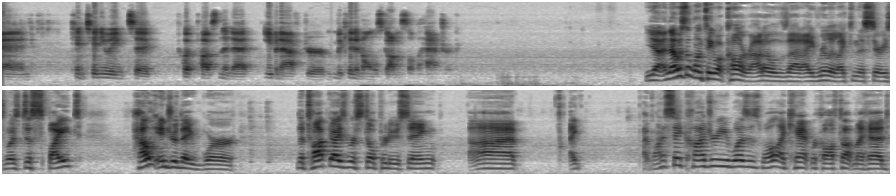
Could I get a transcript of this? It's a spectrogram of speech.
and continuing to put pucks in the net even after MacKinnon almost got himself a hat trick. Yeah, and that was the one thing about Colorado that I really liked in this series was despite how injured they were, the top guys were still producing. Uh, I I want to say Kadri was as well. I can't recall off top of my head.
